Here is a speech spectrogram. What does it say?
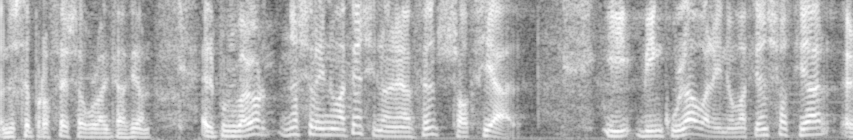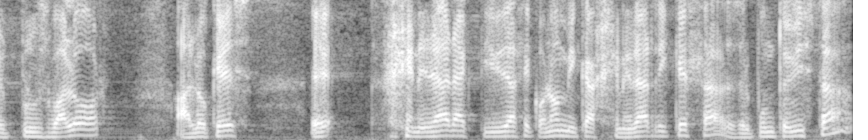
en este proceso de globalización. El plusvalor no de la innovación, sino la innovación social. Y vinculado a la innovación social, el plusvalor a lo que es eh, generar actividad económica, generar riqueza desde el punto de vista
